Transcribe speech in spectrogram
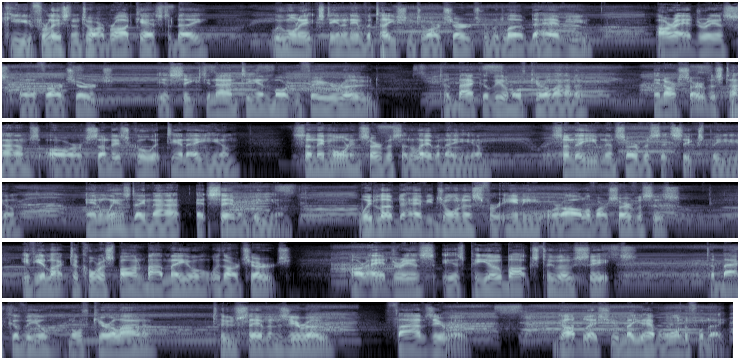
Thank you for listening to our broadcast today. We want to extend an invitation to our church. We would love to have you. Our address uh, for our church is 6910 Martin Ferry Road, Tobaccoville, North Carolina. And our service times are Sunday school at 10 a.m., Sunday morning service at 11 a.m., Sunday evening service at 6 p.m., and Wednesday night at 7 p.m. We'd love to have you join us for any or all of our services. If you'd like to correspond by mail with our church, our address is P.O. Box 206, Tobaccoville, North Carolina, 27050. God bless you and may you have a wonderful day.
